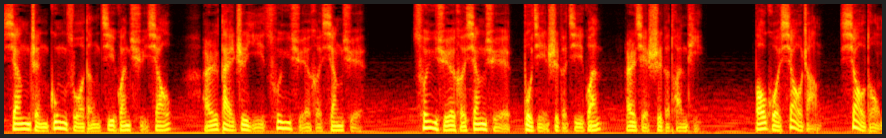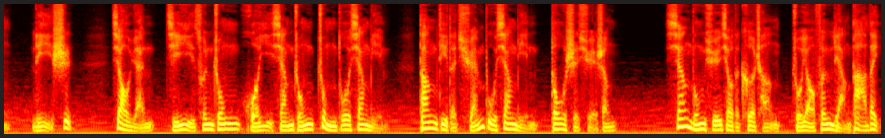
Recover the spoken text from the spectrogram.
乡镇公所等机关取消，而代之以村学和乡学。村学和乡学不仅是个机关，而且是个团体，包括校长、校董、理事、教员及一村中或一乡中众多乡民，当地的全部乡民都是学生。乡农学校的课程主要分两大类。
